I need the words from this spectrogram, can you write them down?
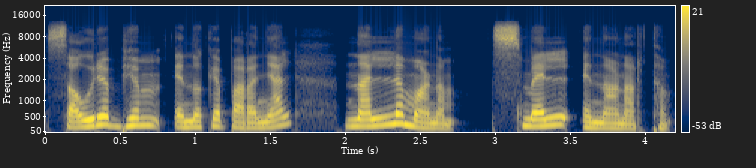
സൗരഭ്യം എന്നൊക്കെ പറഞ്ഞാൽ നല്ല മണം സ്മെൽ എന്നാണ് അർത്ഥം.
